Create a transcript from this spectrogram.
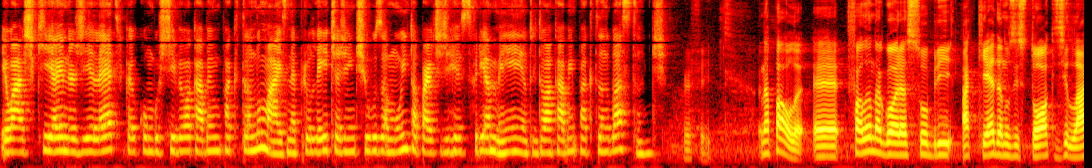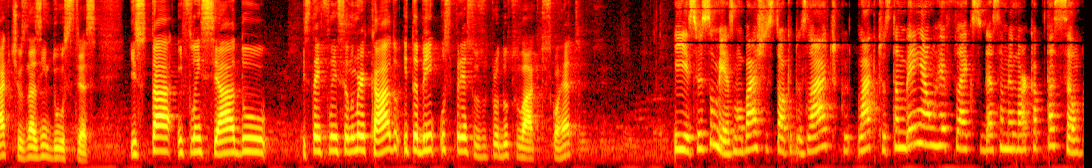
Eu acho que a energia elétrica e o combustível acabam impactando mais, né? Para o leite a gente usa muito a parte de resfriamento, então acaba impactando bastante. Perfeito. Ana Paula, é, falando agora sobre a queda nos estoques de lácteos nas indústrias, isso está influenciado, está influenciando o mercado e também os preços dos produtos lácteos, correto? Isso, isso mesmo. O baixo estoque dos lácteos também é um reflexo dessa menor captação.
